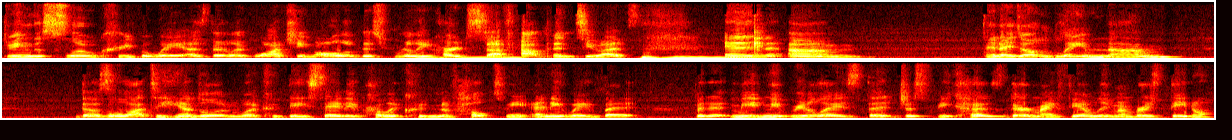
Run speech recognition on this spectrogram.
doing the slow creep away as they're like watching all of this really hard stuff happen to us. And um and I don't blame them. That was a lot to handle and what could they say? They probably couldn't have helped me anyway, but but it made me realize that just because they're my family members, they don't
